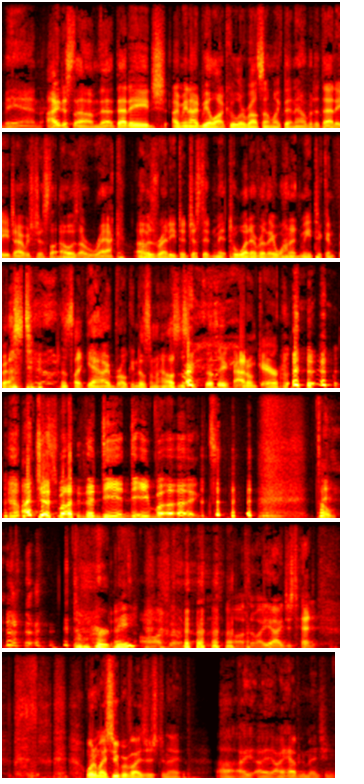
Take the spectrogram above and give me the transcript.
Man, I just um that that age. I mean, I'd be a lot cooler about something like that now, but at that age, I was just I was a wreck. I was ready to just admit to whatever they wanted me to confess to. it's like, yeah, I broke into some houses. I don't care. I just wanted the D and D books. Don't don't hurt me. Awesome. That's awesome. I, yeah, I just had one of my supervisors tonight. Uh, I, I, I happen to mention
